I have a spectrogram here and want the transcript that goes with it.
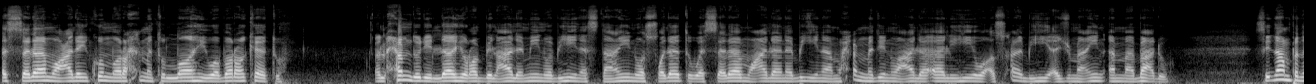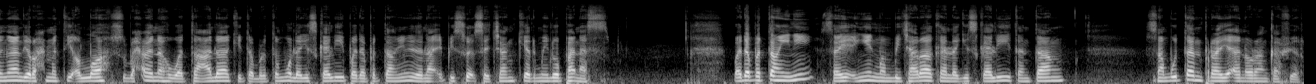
Assalamualaikum warahmatullahi wabarakatuh Alhamdulillahi rabbil alamin Wabihi nasta'in Wassalatu wassalamu ala nabiyina Muhammadin Wa ala alihi wa ashabihi ajma'in Amma ba'du Sedang pendengar dirahmati Allah subhanahu wa ta'ala Kita bertemu lagi sekali pada petang ini Dalam episod secangkir milo panas. Pada petang ini Saya ingin membicarakan lagi sekali Tentang sambutan perayaan orang kafir.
